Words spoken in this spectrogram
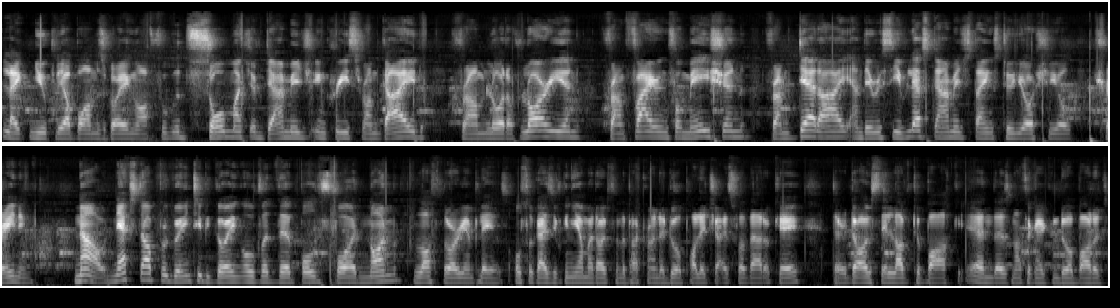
like nuclear bombs going off with so much of damage increase from Guide, from Lord of Lorien, from Firing Formation, from Deadeye, and they receive less damage thanks to your shield training. Now, next up, we're going to be going over the builds for non-Lothlorien players. Also, guys, if you can hear my dogs in the background, I do apologize for that, okay? They're dogs, they love to bark, and there's nothing I can do about it.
